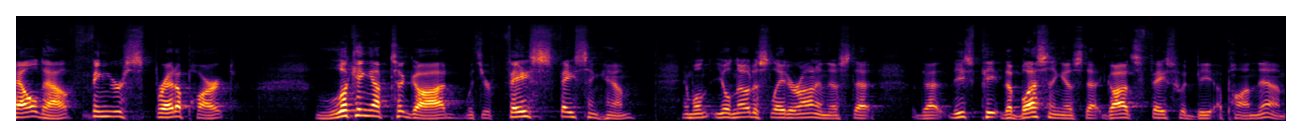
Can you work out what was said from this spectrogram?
held out, fingers spread apart, looking up to God with your face facing Him. And we'll, you'll notice later on in this that, that these pe- the blessing is that God's face would be upon them.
